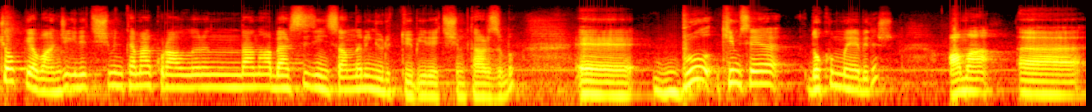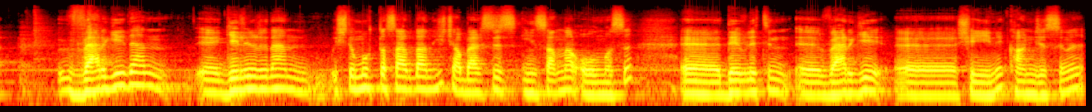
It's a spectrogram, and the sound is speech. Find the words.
çok yabancı, iletişimin temel kurallarından habersiz insanların yürüttüğü bir iletişim tarzı bu. Ee, bu kimseye dokunmayabilir ama e, vergiden, e, gelirden, işte muhtasardan hiç habersiz insanlar olması e, devletin e, vergi e, şeyini, kancasını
